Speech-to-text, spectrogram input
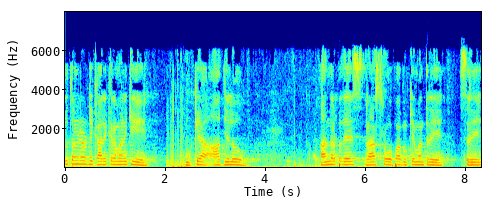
జరుగుతున్నటువంటి కార్యక్రమానికి ముఖ్య ఆద్యులు ఆంధ్రప్రదేశ్ రాష్ట్ర ఉప ముఖ్యమంత్రి శ్రీ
